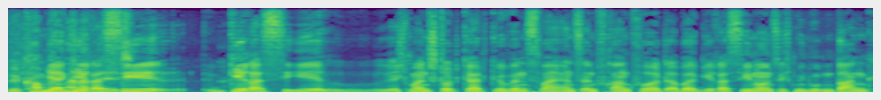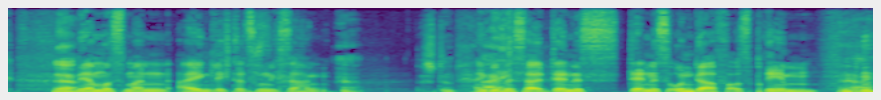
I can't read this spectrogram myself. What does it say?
Willkommen Ja, in meiner Welt. Girassi, Girassi, ich meine, Stuttgart gewinnt 2-1 in Frankfurt, aber Girassi 90 Minuten Bank. Ja. Mehr muss man eigentlich dazu nicht sagen. Ja, stimmt. Ein Ah, gewisser Dennis, Dennis Undaff aus Bremen. Ja,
